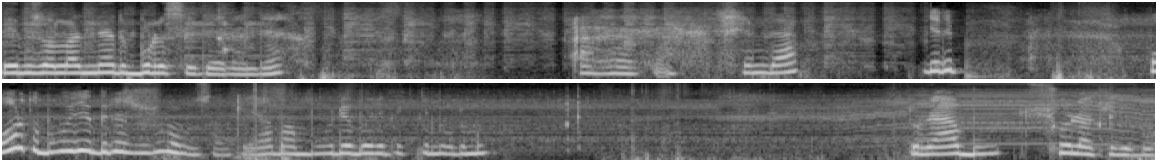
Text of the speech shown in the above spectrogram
Deniz olan yer burasıydı herhalde. Şimdi gelip bu arada bu video biraz uzun oldu sanki ya. Ben bu video böyle beklemiyordum. Dur ya bu şöyle akıllı bu.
